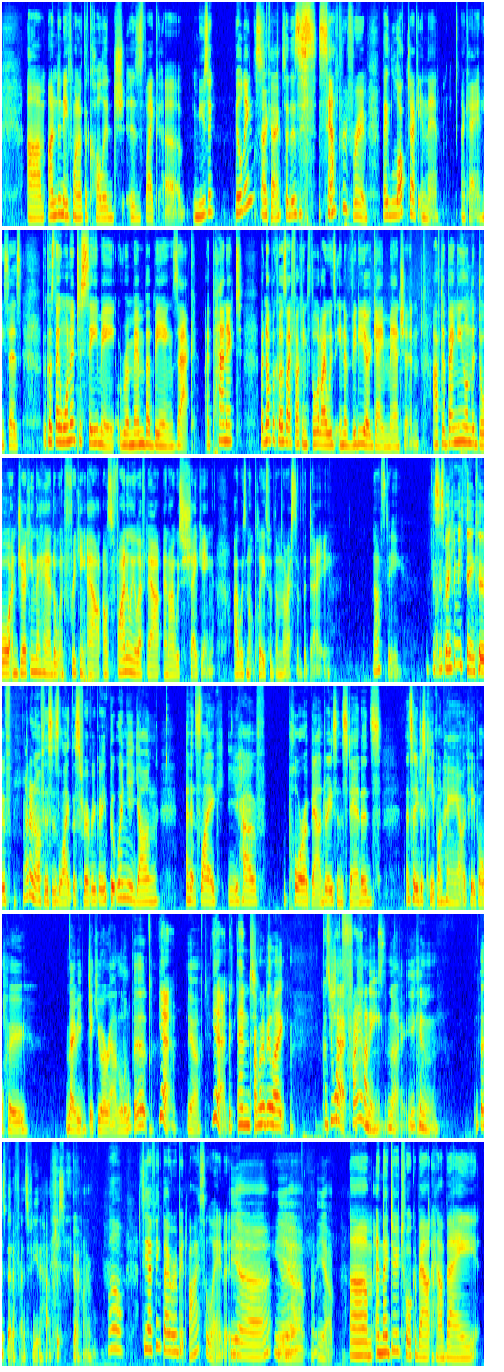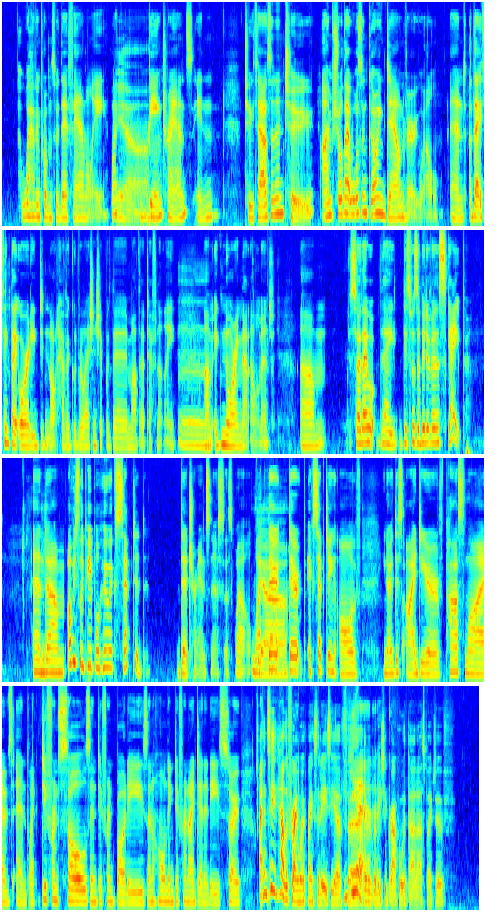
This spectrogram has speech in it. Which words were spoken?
um, underneath one of the college's like uh, music buildings. Okay. So there's this soundproof room. They locked Jack in there. Okay, and he says, because they wanted to see me remember being Zack. I panicked, but not because I fucking thought I was in a video game mansion. After banging on the door and jerking the handle and freaking out, I was finally left out and I was shaking. I was not pleased with them the rest of the day. Nasty. This is making me think of I don't know if this is like this for everybody, but when you're young and it's like you have poorer boundaries and standards, and so you just keep on hanging out with people who maybe dick you around a little bit. Yeah, Yeah. yeah, and I want to be like, because you want Jack, friends, honey, no, you can. There's better friends for you to have. Just go home. Well, see, I think they were a bit isolated. Yeah, Yeah. yeah, yeah. Um, and they do talk about how they were having problems with their family, like Yeah. being trans in 2002. I'm sure that wasn't going down very well. And they think they already did not have a good relationship with their mother, definitely, um, ignoring that element. Um, so they were they. This was a bit of an escape, and Yeah. um, obviously people who accepted their transness as well. Like Yeah. they're they're accepting of, you know, this idea of past lives and like different souls in different bodies and holding different identities. So I can see how the framework makes it easier for Yeah. everybody to grapple with that aspect of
